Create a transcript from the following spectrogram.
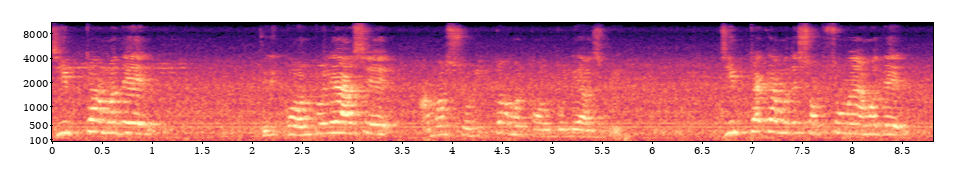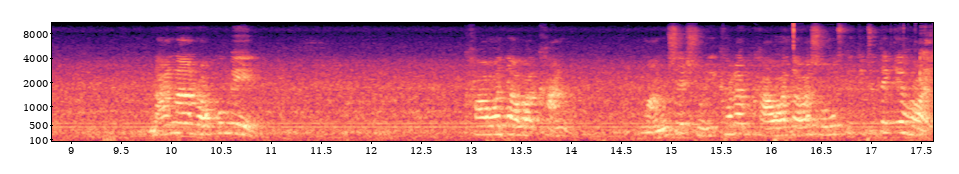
জীবটা আমাদের। যদি কন্ট্রোলে আসে, আমার শরীরটা আমার কন্ট্রোলে আসবে। জীবটাকে আমাদের সবসময় আমাদের নানা রকমের খাওয়া দাওয়া, খান, মানুষের শরীর খারাপ, খাওয়া দাওয়া, সমস্ত কিছু থেকে হয়।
